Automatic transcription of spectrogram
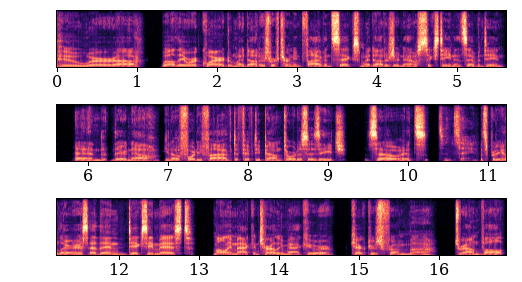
who were, uh, well, they were acquired when my daughters were turning five and six. My daughters are now 16 and 17, and they're now, you know, 45 to 50 pound tortoises each. So it's It's insane. it's pretty hilarious. And then Dixie Mist, Molly Mack, and Charlie Mack, who are characters from uh, Drowned Vault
